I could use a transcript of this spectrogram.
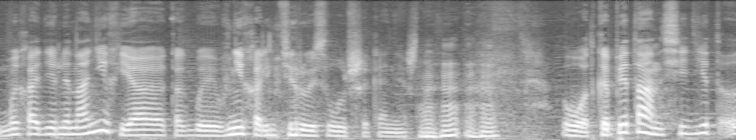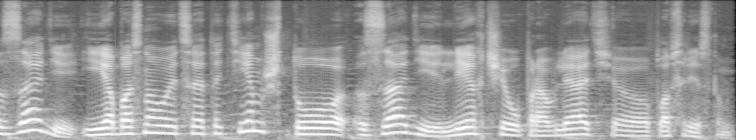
Мы ходили на них, я как бы в них ориентируюсь лучше, конечно. Мгм, мгм. Вот, капитан сидит сзади, и обосновывается это тем, что сзади легче управлять э, плавсредством.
